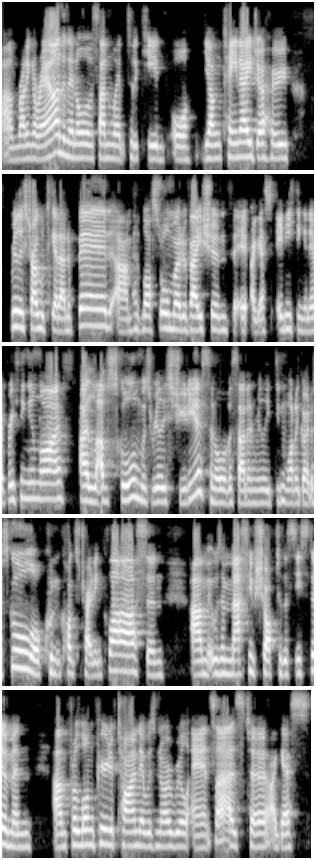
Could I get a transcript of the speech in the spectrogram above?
um, running around. And then all of a sudden went to the kid or young teenager who really struggled to get out of bed, um, had lost all motivation for, I guess, anything and everything in life. I loved school and was really studious, and all of a sudden really didn't want to go to school or couldn't concentrate in class. And um, it was a massive shock to the system. And um, for a long period of time, there was no real answer as to, I guess,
